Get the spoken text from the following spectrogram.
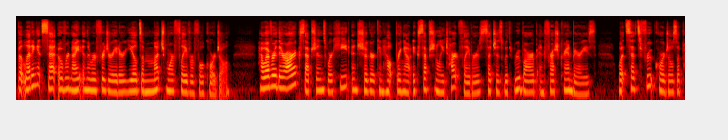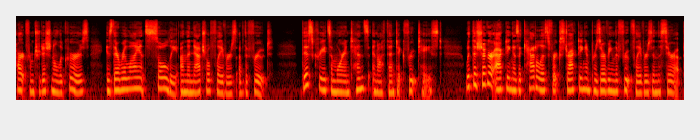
but letting it set overnight in the refrigerator yields a much more flavorful cordial. However, there are exceptions where heat and sugar can help bring out exceptionally tart flavors, such as with rhubarb and fresh cranberries. What sets fruit cordials apart from traditional liqueurs is their reliance solely on the natural flavors of the fruit. This creates a more intense and authentic fruit taste, with the sugar acting as a catalyst for extracting and preserving the fruit flavors in the syrup.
